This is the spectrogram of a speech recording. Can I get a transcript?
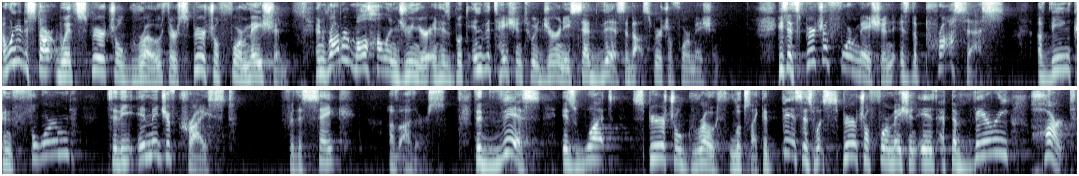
I wanted to start with spiritual growth or spiritual formation. And Robert Mulholland Jr., in his book Invitation to a Journey, said this about spiritual formation. He said, Spiritual formation is the process of being conformed to the image of Christ for the sake of others. That this is what spiritual growth looks like, that this is what spiritual formation is at the very heart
